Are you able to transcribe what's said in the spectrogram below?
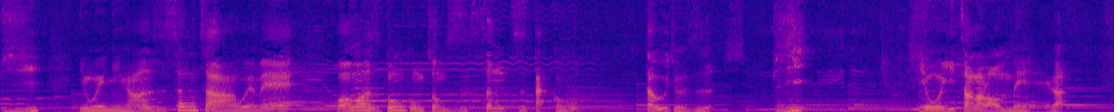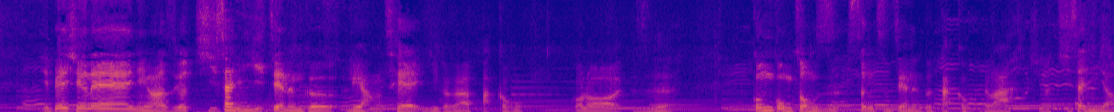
B，因为银行是生长缓慢，往往是公公种树，孙子得果。答案就是 B，因为伊长得老慢个。一般性呢，银行是要几十年才能够量产伊搿个白果，高头是公共种树，孙子才能够搭果，对伐？要几十年哦，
